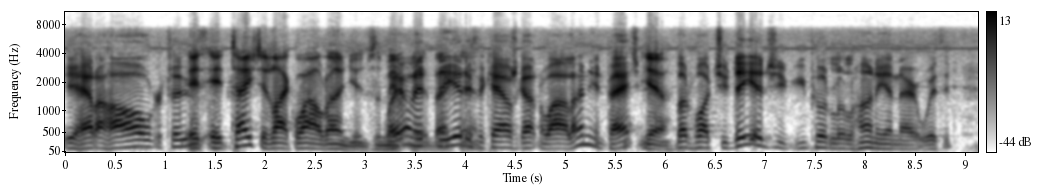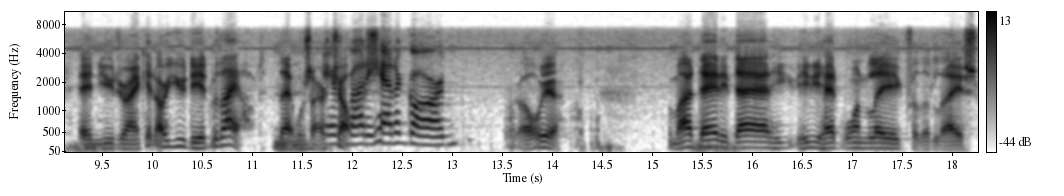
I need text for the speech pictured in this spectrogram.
you had a hog or two. It, it tasted like wild onions, the milk Well, it back did then. if the cow's got in a wild onion patch. Yeah. But what you did, you, you put a little honey in there with it, and you drank it, or you did without. That Mhm. was our Everybody choice. had a garden. Oh yeah. When my daddy died, he he had one leg for the last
